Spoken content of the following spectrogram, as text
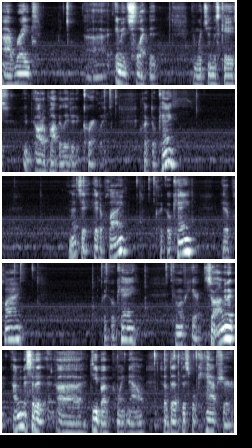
uh, right uh, image selected, in which in this case it auto-populated it correctly. Clicked OK. And that's it. Hit apply. Click OK. Hit apply. Click OK. Come over here. So I'm gonna I'm gonna set a uh, debug point now so that this will capture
